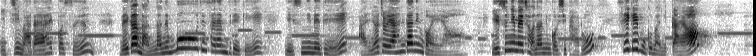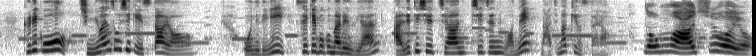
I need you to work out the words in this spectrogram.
잊지 말아야 할 것은 내가 만나는 모든 사람들에게 예수님에 대해 알려줘야 한다는 거예요. 예수님을 전하는 것이 바로 세계보고마니까요. 그리고 중요한 소식이 있어요. 오늘이 세계보고마를 위한 알리티시 유치원 시즌 1의 마지막 회였어요. 너무 아쉬워요.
